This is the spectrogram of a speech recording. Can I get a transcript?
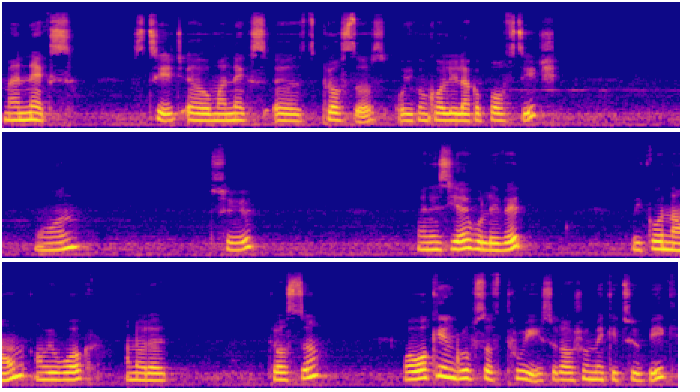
My next stitch uh, my next uh, clusters or you can call it like a puff stitch. One two. When it's here we'll leave it. We go down and we work another cluster we're working in groups of three so that should make it too big.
